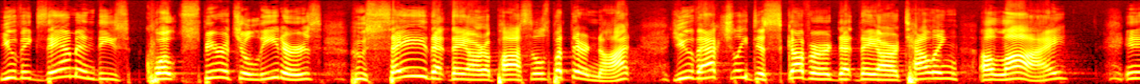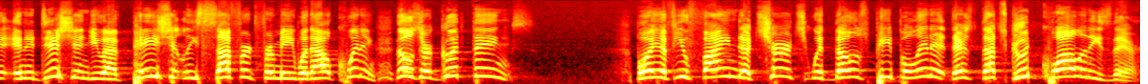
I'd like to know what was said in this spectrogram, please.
You've examined these, quote, spiritual leaders who say that they are apostles, but they're not you've actually discovered that they are telling a lie. In, addition, you have patiently suffered for me without quitting. Those are good things. Boy, if you find a church with those people in it, there's, that's good qualities there.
